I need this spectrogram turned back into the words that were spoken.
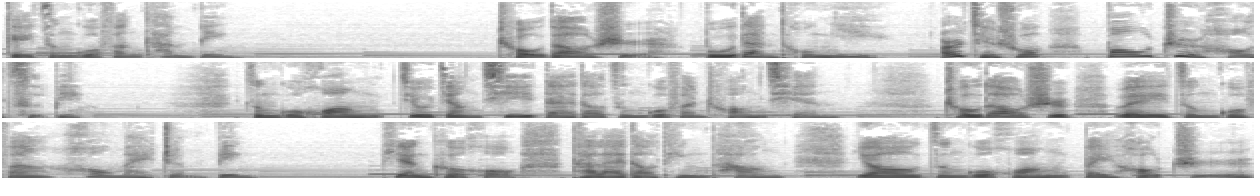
给曾国藩看病。丑道士不但同意，而且说包治好此病。曾国藩就将其带到曾国藩床前，丑道士为曾国藩号脉诊病。片刻后，他来到厅堂，要曾国藩备好纸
